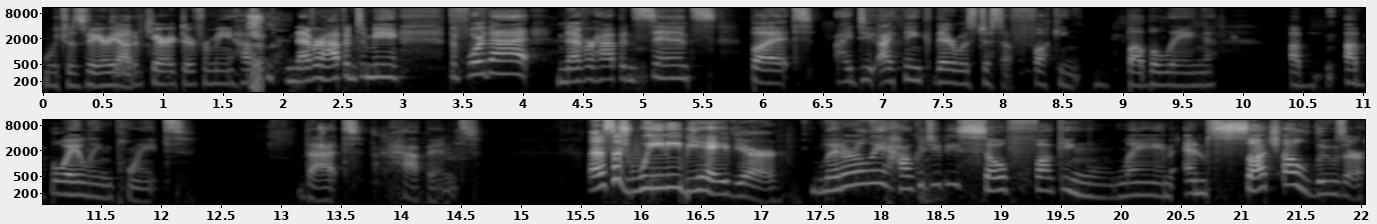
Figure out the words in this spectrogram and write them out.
which was very out of character for me. Hasn't never happened to me before that, never happened since. But I do, I think there was just a fucking bubbling, a, a boiling point that happened. That is such weenie behavior. Literally, how could you be so fucking lame and such a loser?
